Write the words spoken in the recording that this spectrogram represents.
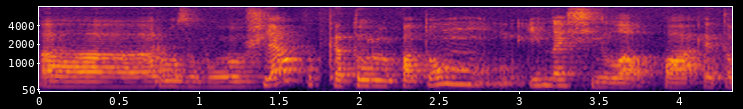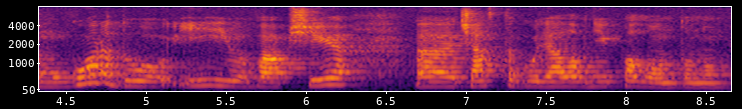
розовую шляпу, которую потом и носила по этому городу и вообще э, часто гуляла в ней по Лондону.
